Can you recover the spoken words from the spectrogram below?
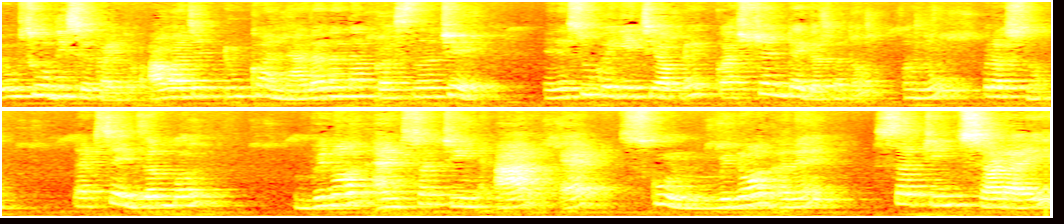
એવું શોધી શકાય. તો આવા જે ટૂંકા નાના નાના પ્રશ્ન છે એને શું કહીએ છીએ આપણે? ક્વેશ્ચન ટેગ અથવા તો અનુ પ્રશ્નો. Let's say example Vinod and Sachin are at school Vinod અને સચિન શાળાએ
